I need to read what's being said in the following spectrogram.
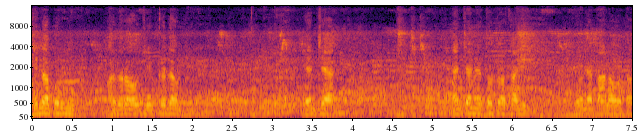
जिल्हा प्रमुख माधवरावजी कदम यांच्या यांच्या नेतृत्वाखाली ठेवण्यात आला होता.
